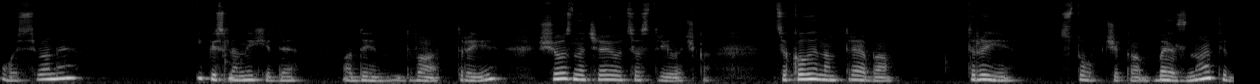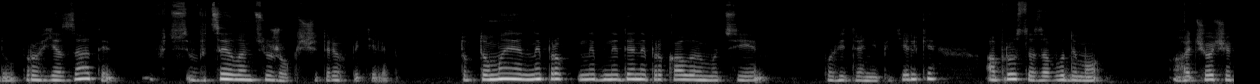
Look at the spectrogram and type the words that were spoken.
Ось вони. І після них іде 1, 2, 3. Що означає оця стрілочка? Це коли нам треба 3 стовпчика без накиду пров'язати в цей ланцюжок з 4 петелек. Тобто ми не про, ніде не прокалуємо ці повітряні петельки, а просто заводимо гачочок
